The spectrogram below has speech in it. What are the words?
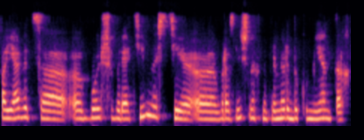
появится э, больше вариативности э, в различных, например, документах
